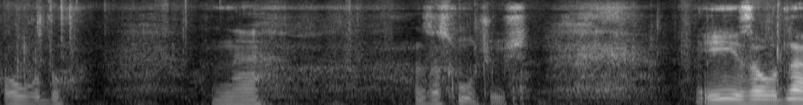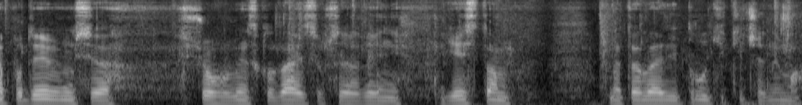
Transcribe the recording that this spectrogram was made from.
поводу не засмучуюсь. І заодне подивимося, з чого він складається всередині. Є там металеві прутики чи нема.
